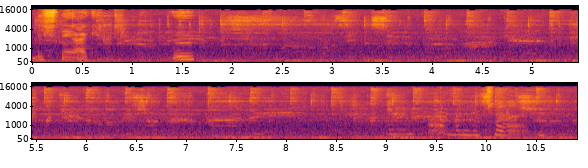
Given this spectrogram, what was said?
this thing I can do. Mm, I'm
